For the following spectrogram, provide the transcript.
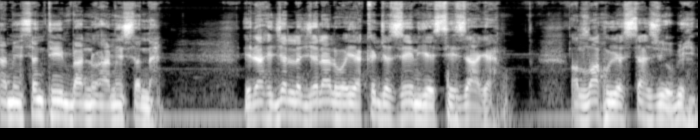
aaminsantihiin baanu aaminsanna ilaahi jala jalaaluhu ayaa ka jazaynaya istihzaaga. Allahu yastahziu bihim.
